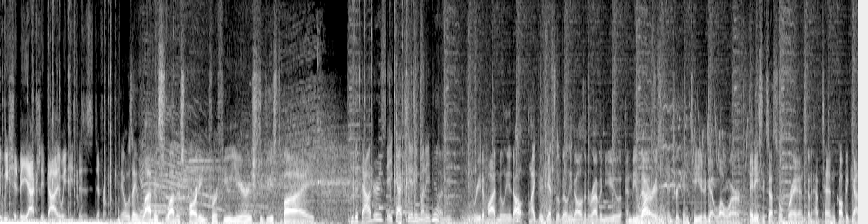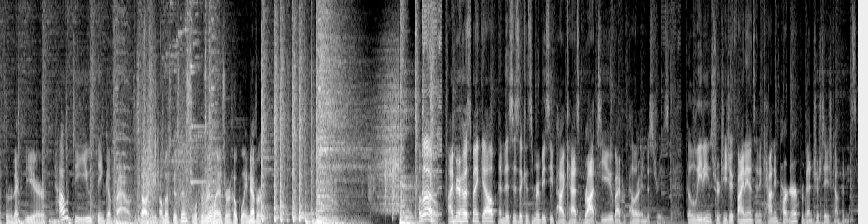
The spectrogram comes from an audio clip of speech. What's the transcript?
maybe we should be actually valuing these businesses differently. There was a lavish, lavish party for a few years, produced by do the founders make actually any money? Yeah, I mean, three to five million dollars. I could get to a million dollars in revenue and be barriers to entry continue to get lower. Any successful brand is going to have 10 copycats in the next year. How do you think about starting an e-commerce business? Well, the real answer, hopefully never. Hello, I'm your host, Mike Gelb, and this is the Consumer VC podcast brought to you by Propeller Industries, the leading strategic finance and accounting partner for venture stage companies.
